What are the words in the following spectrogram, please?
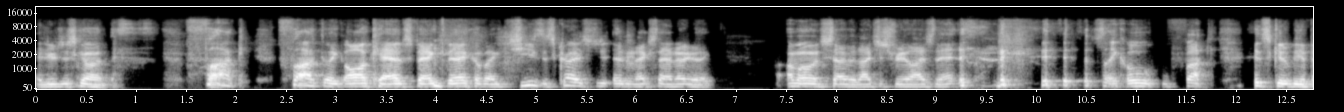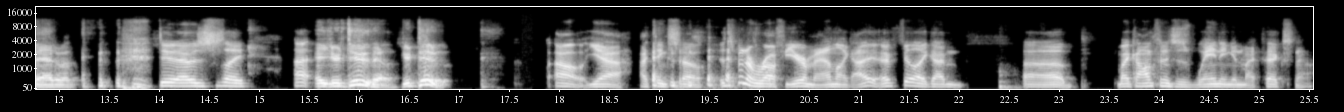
and you're just going, fuck, fuck, like all caps back to back. I'm like, Jesus Christ! And the next thing I know, you're like, I'm 0 7. I just realized that. it's like, oh fuck, it's gonna be a bad one. dude, I was just like hey, you're due though. You're due. Oh yeah, I think so. it's been a rough year, man. Like I, I feel like I'm uh my confidence is waning in my picks now.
